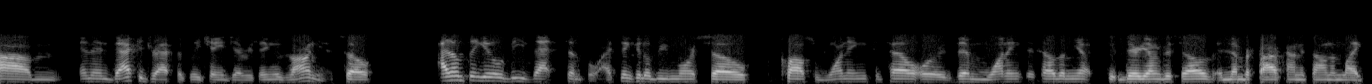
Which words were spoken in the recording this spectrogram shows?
Um, and then that could drastically change everything with Vanya. So I don't think it'll be that simple. I think it'll be more so Klaus wanting to tell or them wanting to tell them their younger selves, and number five kind of telling them like,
